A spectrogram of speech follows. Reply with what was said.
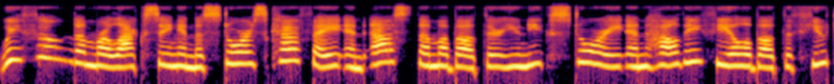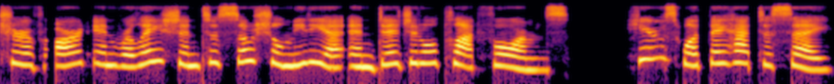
We found them relaxing in the store's cafe and asked them about their unique story and how they feel about the future of art in relation to social media and digital platforms. Here's what they had to say.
